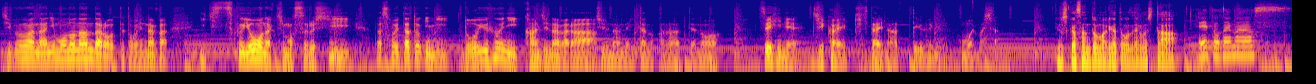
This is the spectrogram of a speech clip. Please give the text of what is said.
自分は何者なんだろうってところになんか行き着くような気もするし、だからそういった時にどういうふうに感じながら十何年いたのかなっていうのをぜひね次回聞きたいなっていうふうに思いました。吉川さんどうもありがとうございましたありがとうございます。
